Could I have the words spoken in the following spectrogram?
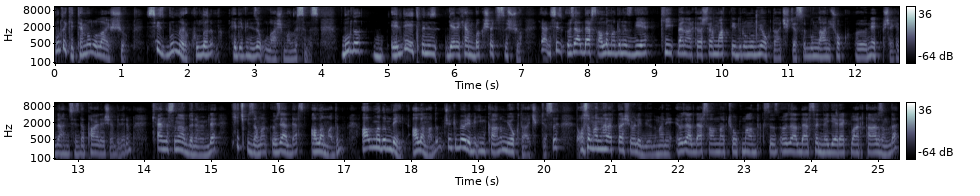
Buradaki temel olay şu. Siz bunları kullanıp hedefinize ulaşmalısınız. Burada elde etmeniz gereken bakış açısı şu. Yani siz özel ders alamadınız diye ki ben arkadaşlar maddi durumum yoktu açıkçası. Bunu da hani çok e, net bir şekilde hani sizle paylaşabilirim. Kendi sınav dönemimde hiçbir zaman özel ders alamadım. Almadım değil, alamadım. Çünkü böyle bir imkanım yoktu açıkçası. O zamanlar hatta şöyle diyordum. Hani özel ders almak çok mantıksız. Özel derse ne gerek var tarzında.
